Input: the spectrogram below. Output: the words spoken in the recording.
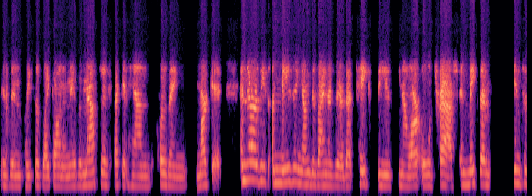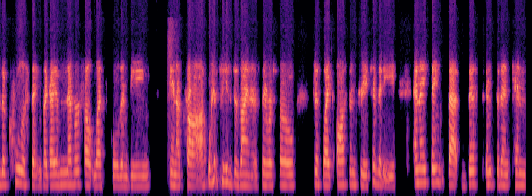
is in places like Ghana. And they have a massive secondhand clothing market. And there are these amazing young designers there that take these, you know, our old trash and make them into the coolest things. Like I have never felt less cool than being in Accra with these designers. They were so just like awesome creativity. And I think that this incident can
